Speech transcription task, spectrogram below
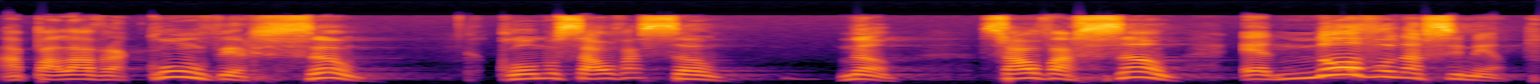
a palavra conversão como salvação. Não, salvação é novo nascimento.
